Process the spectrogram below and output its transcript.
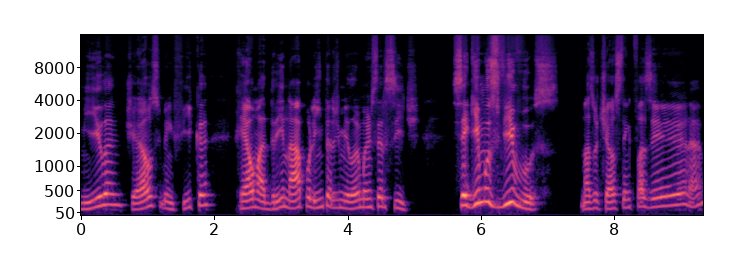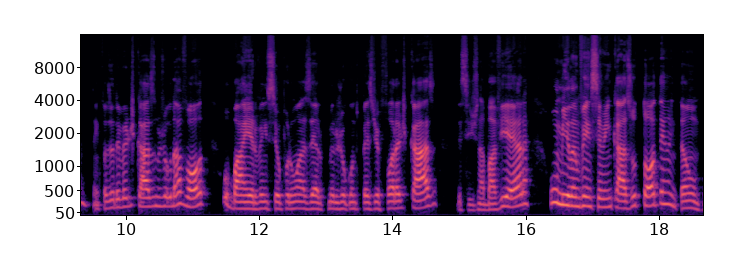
Milan, Chelsea, Benfica, Real Madrid, Napoli, Inter de Milão e Manchester City. Seguimos vivos, mas o Chelsea tem que fazer, né? Tem que fazer o dever de casa no jogo da volta. O Bayern venceu por 1 a 0 o primeiro jogo contra o PSG fora de casa, decide na Baviera. O Milan venceu em casa o Tottenham, então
